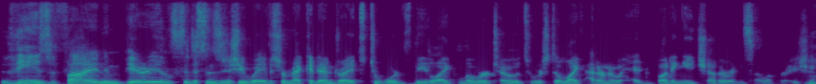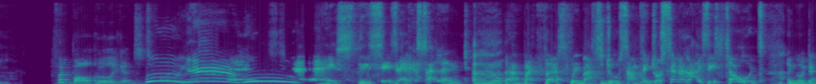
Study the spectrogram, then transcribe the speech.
these fine imperial citizens. And she waves her mechadendrite towards the like lower toads who are still like I don't know headbutting each other in celebration. Football hooligans. Woo! Yeah! Woo! Yes, this is excellent. Uh, but first, we must do something to civilize these toads. I'm going to.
